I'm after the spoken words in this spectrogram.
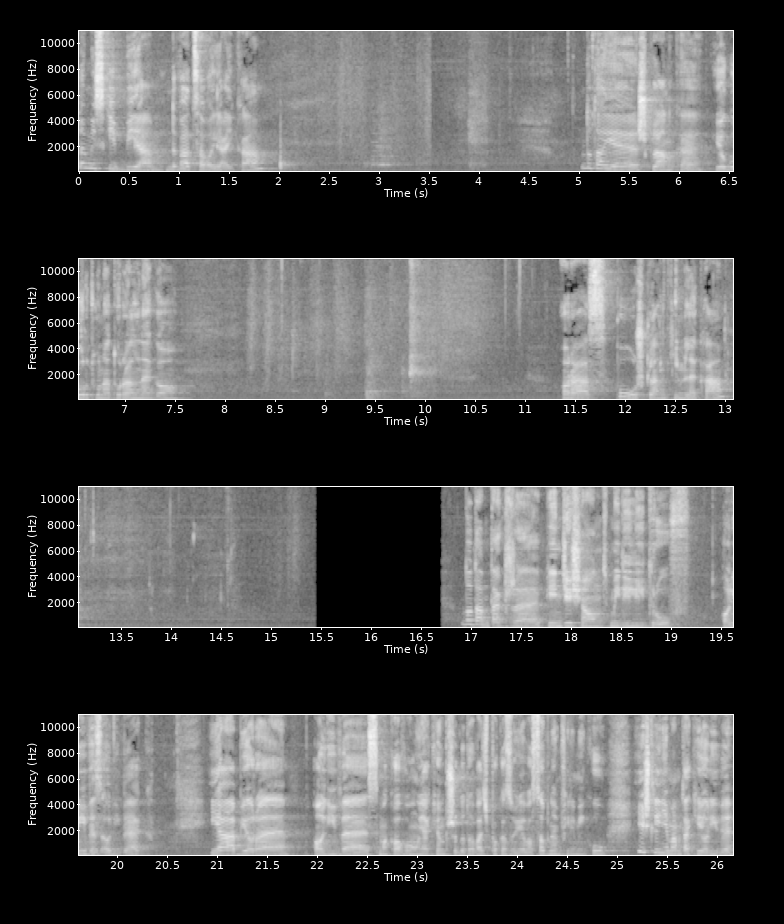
Do miski wbijam dwa całe jajka. Dodaję szklankę jogurtu naturalnego oraz pół szklanki mleka. Dodam także 50 ml oliwy z oliwek. Ja biorę oliwę smakową. Jak ją przygotować, pokazuję w osobnym filmiku. Jeśli nie mam takiej oliwy,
